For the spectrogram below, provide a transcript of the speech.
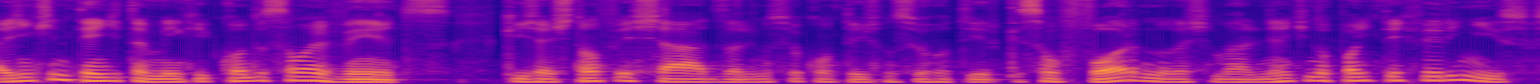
A gente entende também que quando são eventos que já estão fechados ali no seu contexto, no seu roteiro, que são fora do Nordeste Amaralina, a gente não pode interferir nisso.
